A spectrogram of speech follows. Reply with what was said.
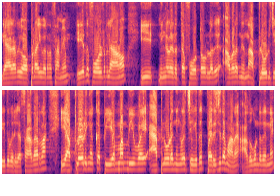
ഗാലറി ഓപ്പൺ ആയി വരുന്ന സമയം ഏത് ഫോൾഡറിലാണോ ഈ നിങ്ങളെടുത്ത ഫോട്ടോ ഉള്ളത് അവിടെ നിന്ന് അപ്ലോഡ് ചെയ്ത് വരിക. സാധാരണ ഈ അപ്ലോഡിംഗ് ഒക്കെ P M M B Y ആപ്പിലൂടെ നിങ്ങൾ ചെയ്ത് പരിചിതമാണ്. അതുകൊണ്ട് തന്നെ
